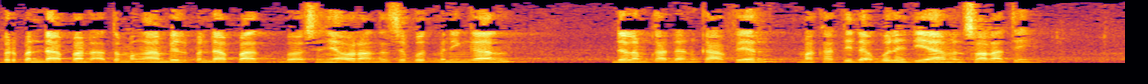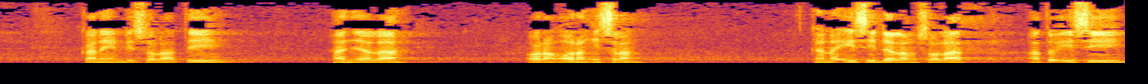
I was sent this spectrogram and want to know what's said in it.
berpendapat Atau mengambil pendapat bahwasanya orang tersebut meninggal dalam keadaan kafir Maka tidak boleh dia mensolati. Karena yang disolati Hanyalah orang-orang Islam. Karena isi dalam solat Atau isi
